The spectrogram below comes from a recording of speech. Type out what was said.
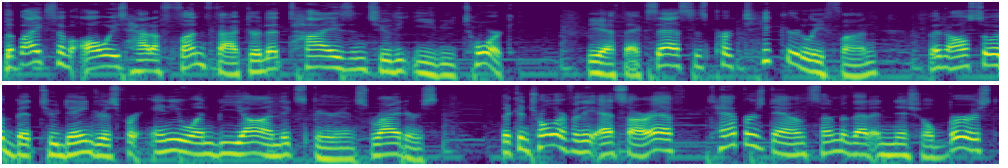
The bikes have always had a fun factor that ties into the EV torque. The FXS is particularly fun, but also a bit too dangerous for anyone beyond experienced riders. The controller for the SRF tampers down some of that initial burst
